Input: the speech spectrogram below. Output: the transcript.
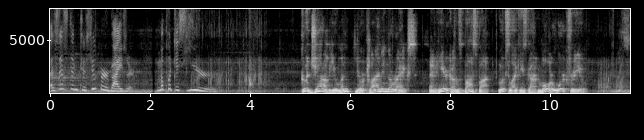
Assistant to supervisor. I'm gonna put this here. Good job, human. You're climbing the ranks. And here comes Bossbot. Looks like he's got more work for you. What?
